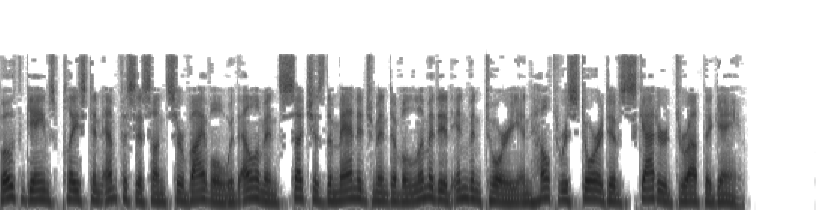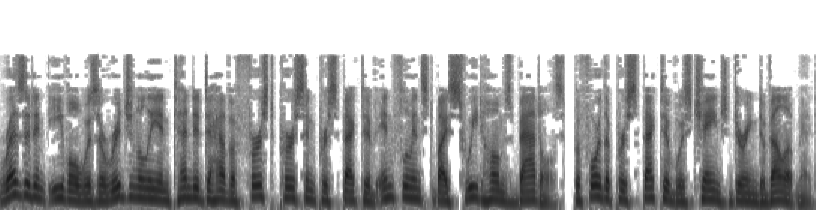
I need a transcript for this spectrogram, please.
Both games placed an emphasis on survival with elements such as the management of a limited inventory and health restoratives scattered throughout the game. Resident Evil was originally intended to have a first-person perspective influenced by Sweet Home's battles, before the perspective was changed during development.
